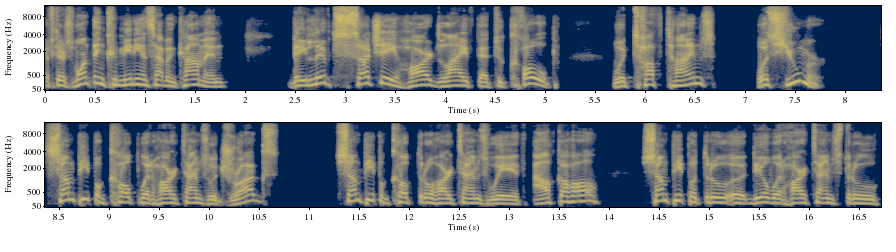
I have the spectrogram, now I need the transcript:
If there's one thing comedians have in common, they lived such a hard life that to cope with tough times was humor. Some people cope with hard times with drugs. Some people cope through hard times with alcohol. Some people through uh, deal with hard times through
